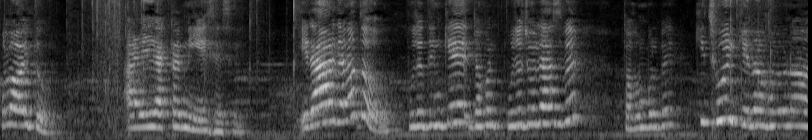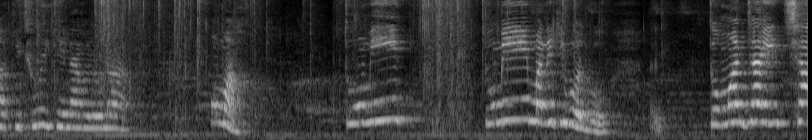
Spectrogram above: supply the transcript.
বলো ওই তো। আর এই একটা নিয়ে এসেছে। এরা, জানো তো, পুজোর দিনকে যখন পুজো চলে আসবে, তখন বলবে, কিছুই কেনা হলো না, কিছুই কেনা হলো না। ও মা, তুমি তুমি মানে কি বলব? তোমার যা ইচ্ছা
